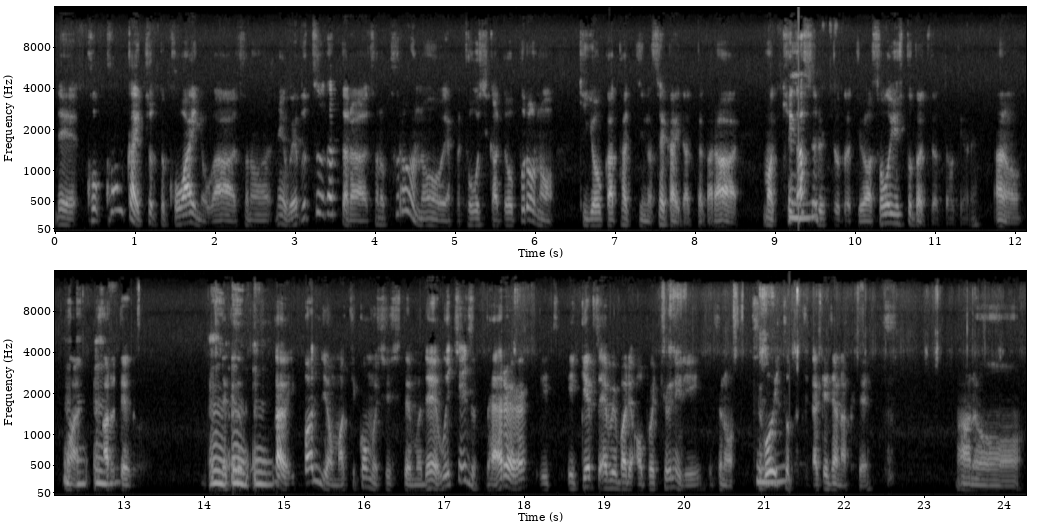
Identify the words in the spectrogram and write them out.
でこ今回ちょっと怖いのが、そのね、Web2 だったら、そのプロのやっぱ投資家とプロの起業家たちの世界だったから、まあ、怪我する人たちはそういう人たちだったわけよね。あの、まあある程度。うんだけど、うんうん今回一般人を巻き込むシステムで、which is better, it, it gives everybody opportunity. その、すごい人たちだけじゃなくて。あのー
